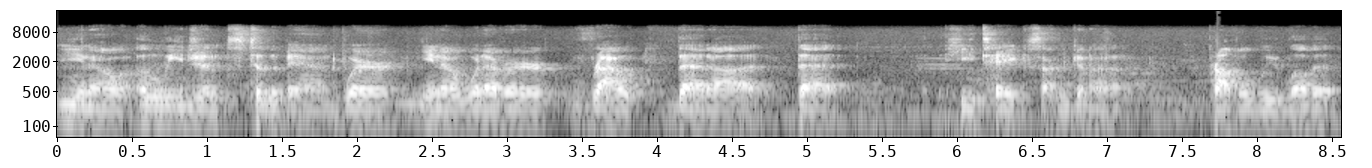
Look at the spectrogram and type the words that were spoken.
you know, allegiance to the band. Where you know whatever route that uh, that he takes, I'm gonna probably love it.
